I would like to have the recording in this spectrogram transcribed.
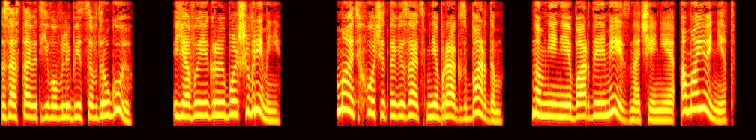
заставит его влюбиться в другую, я выиграю больше времени. Мать хочет навязать мне брак с Бардом, но мнение Барда имеет значение, а мое нет.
